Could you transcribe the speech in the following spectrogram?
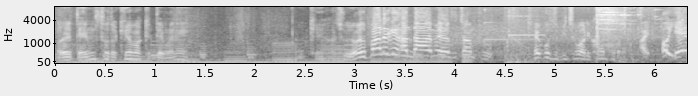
어릴 때 햄스터도 키워봤기 때문에. 이렇게 해가지고 여기서 빠르게 간 다음에 여기서 점프. 개고수 미쳐버리 컨트롤. 아이 어 예?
